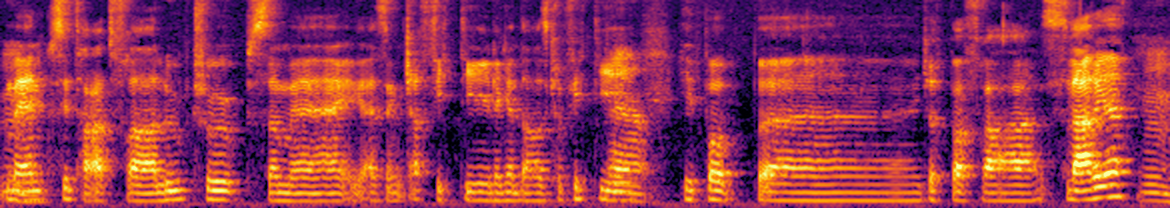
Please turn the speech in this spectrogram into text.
mm. med en sitat fra Loop Troop, som er en sånn graffiti, legendarisk graffiti-hiphop-gruppe uh, fra Sverige. Mm.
